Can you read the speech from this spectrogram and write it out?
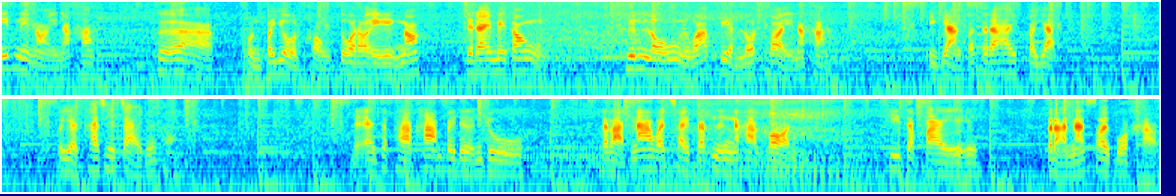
นิดๆหน่อยๆนะคะ เพื่อผลประโยชน์ของตัวเราเองเนาะจะได้ไม่ต้องขึ้นลงหรือว่าเปลี่ยนรถบ่อยนะคะ อีกอย่างก็จะได้ประหยัดประหยัดค่าใช้จ่ายด้วยค่ะ ดี๋ยวแอนจะพาข้ามไปเดินดูตลาดหน้าวัดชัยแป๊บหนึ่งนะคะ ก่อนที่จะไปตลาดนัดซอยบัวขาว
